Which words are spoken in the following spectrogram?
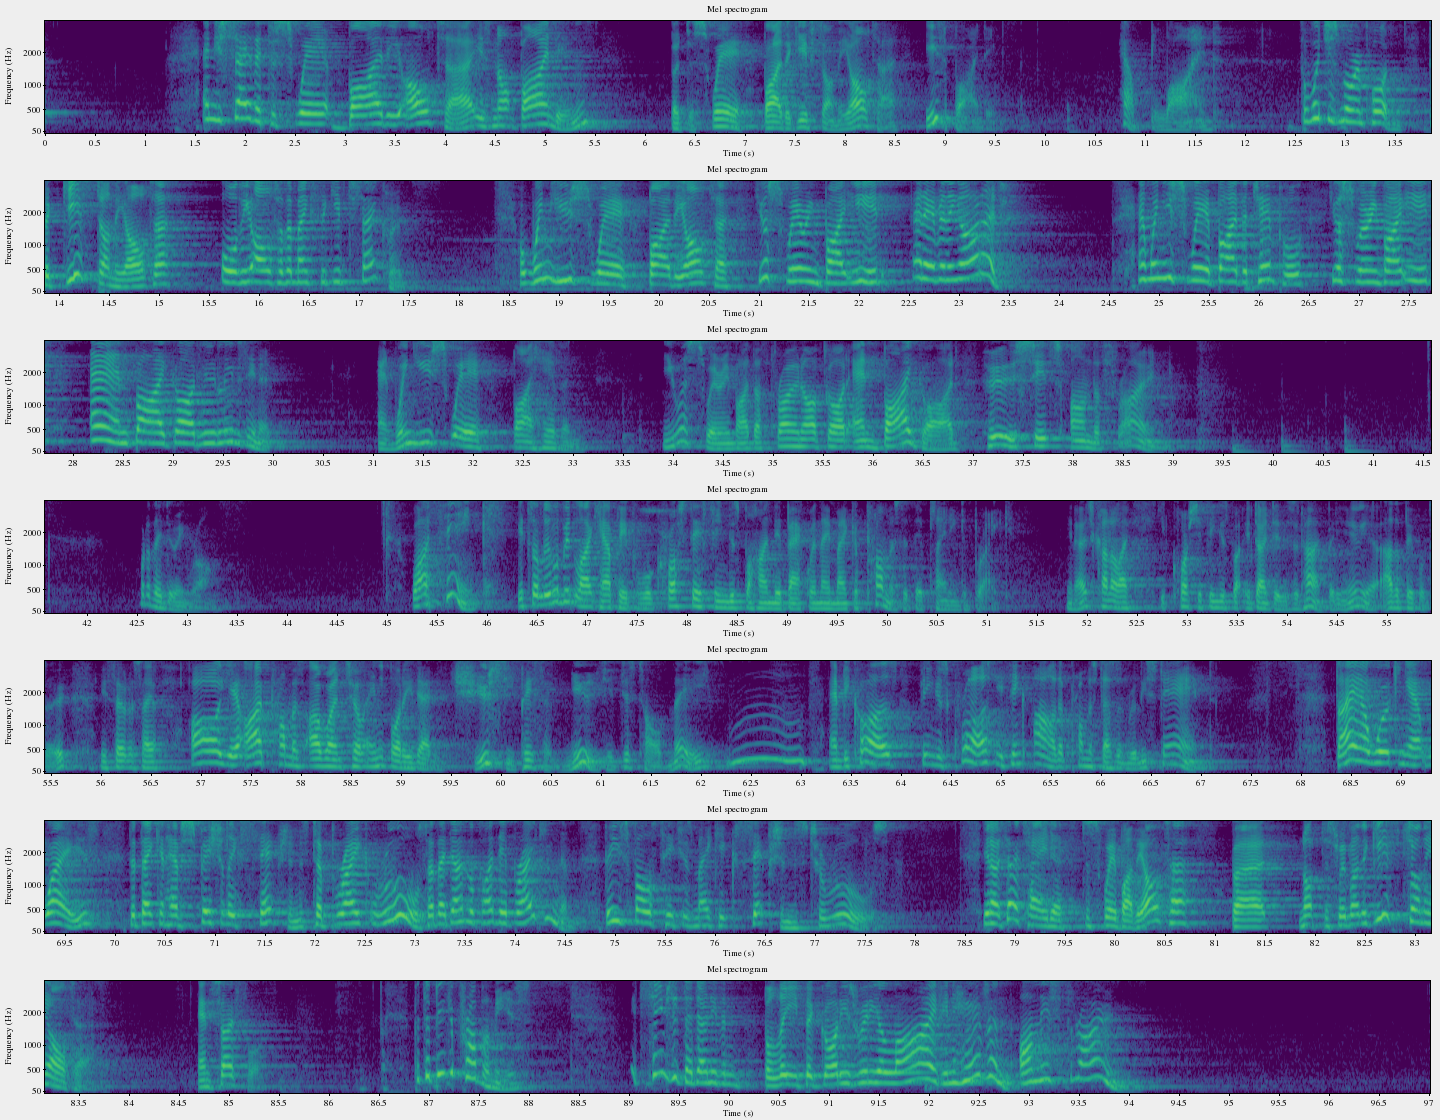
And you say that to swear by the altar is not binding, But to swear by the gifts on the altar is binding. How blind. For which is more important, the gift on the altar or the altar that makes the gift sacred? When you swear by the altar, you're swearing by it and everything on it. And when you swear by the temple, you're swearing by it and by God who lives in it. And when you swear by heaven, you are swearing by the throne of God and by God who sits on the throne. What are they doing wrong? Well, I think it's a little bit like how people will cross their fingers behind their back when they make a promise that they're planning to break. You know, it's kind of like you cross your fingers, but you don't do this at home, but you know, other people do. You sort of say, Oh, yeah, I promise I won't tell anybody that juicy piece of news you've just told me. Mm. And because, fingers crossed, you think, Oh, the promise doesn't really stand. They are working out ways that they can have special exceptions to break rules so they don't look like they're breaking them. These false teachers make exceptions to rules. You know, it's okay to, to swear by the altar, but not to swear by the gifts on the altar, and so forth. But the bigger problem is, it seems that they don't even believe that God is really alive in heaven on this throne.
